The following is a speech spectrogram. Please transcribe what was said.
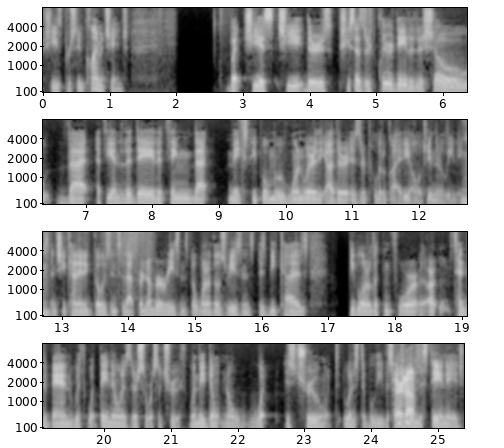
she's pursued climate change. But she is she there's she says there's clear data to show that at the end of the day the thing that makes people move one way or the other is their political ideology and their leanings. Mm. and she kind of goes into that for a number of reasons but one of those reasons is because people are looking for or tend to band with what they know as their source of truth when they don't know what is true and what what is to believe, especially in this day and age.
